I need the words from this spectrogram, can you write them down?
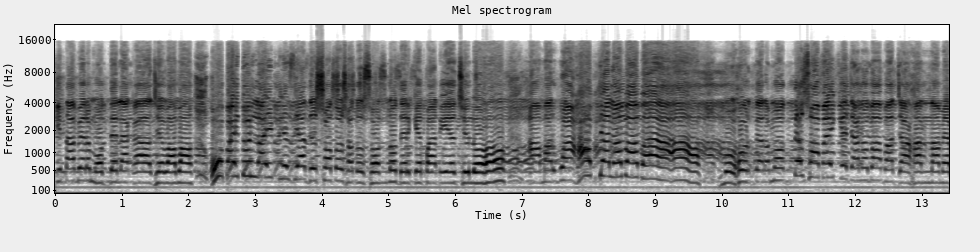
কিতাবের মধ্যে লেখা আছে, বাবা ওবাইদুল্লাহ ইবনে জিয়াদ শত শত সৈন্যদেরকে পাঠিয়েছিল। আমার ওয়াহাব যেন বাবা, মুহূর্তের মধ্যে সবাইকে যেন বাবা জাহান নামে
